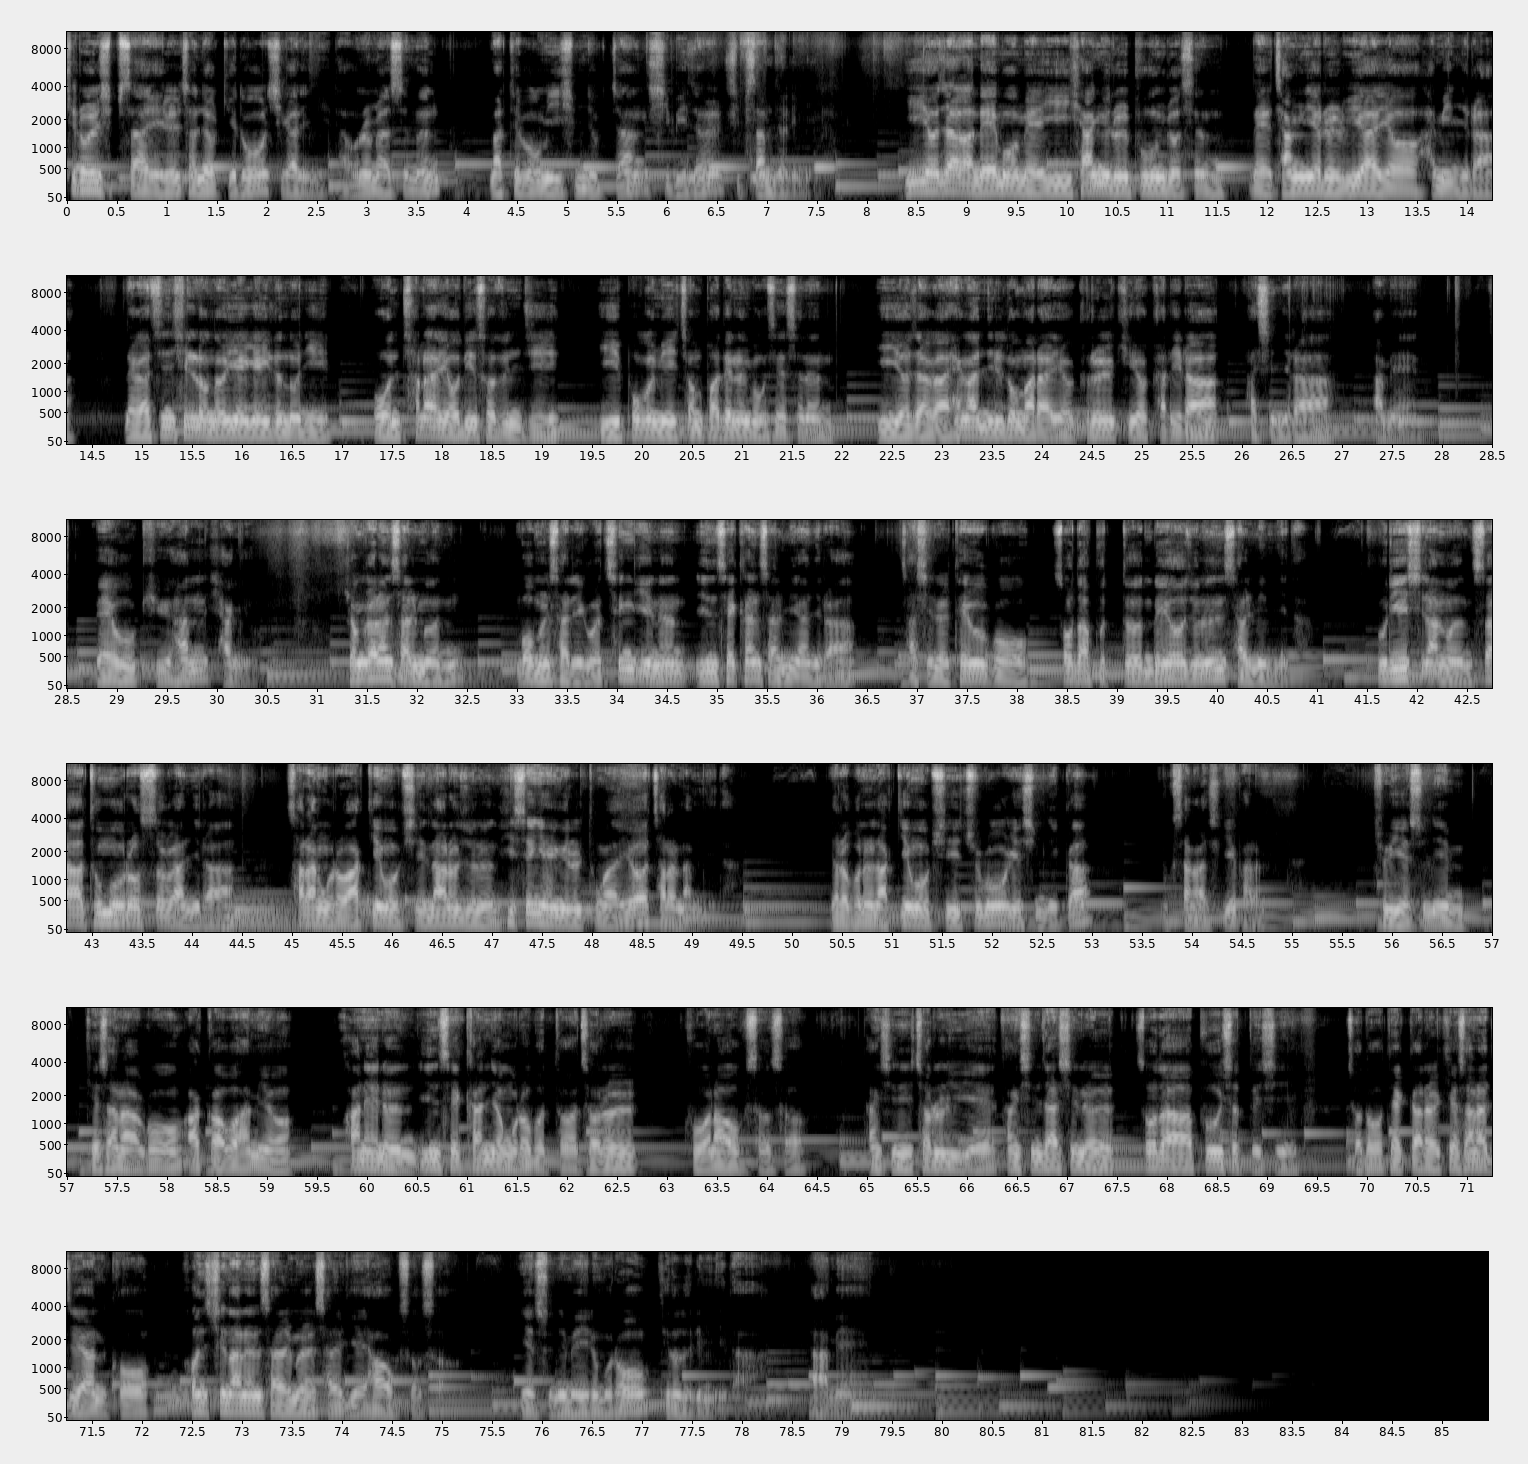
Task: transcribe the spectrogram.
7월 14일 저녁 기도 시간입니다. 오늘 말씀은 마태복음 26장 12절 13절입니다. 이 여자가 내 몸에 이 향유를 부은 것은 내 장례를 위하여 함이니라. 내가 진실로 너희에게 이르노니 온 천하에 어디서든지 이 복음이 전파되는 곳에서는 이 여자가 행한 일도 말하여 그를 기억하리라 하시니라. 아멘. 매우 귀한 향유. 경건한 삶은 몸을 사리고 챙기는 인색한 삶이 아니라 자신을 태우고 쏟아붓듯 내어주는 삶입니다. 우리의 신앙은 쌓아둠으로써가 아니라 사랑으로 아낌없이 나눠주는 희생의 행위를 통하여 자라납니다. 여러분은 아낌없이 주고 계십니까? 묵상하시기 바랍니다. 주 예수님, 계산하고 아까워하며 화내는 인색한 영으로부터 저를 구원하옵소서. 당신이 저를 위해 당신 자신을 쏟아 부으셨듯이 저도 대가를 계산하지 않고 헌신하는 삶을 살게 하옵소서. 예수님의 이름으로 기도드립니다. 아멘.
